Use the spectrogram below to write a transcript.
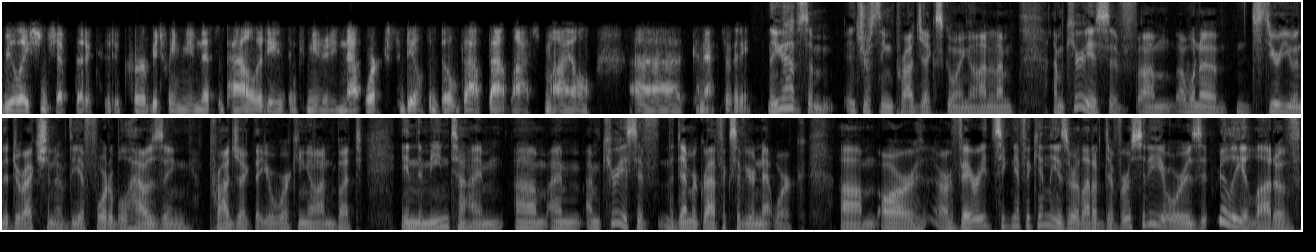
relationship that it could occur between municipalities and community networks to be able to build out that last mile uh, connectivity. Now you have some interesting projects going on, and I'm I'm curious if um, I want to steer you in the direction of the affordable housing project that you're working on. But in the meantime, um, I'm I'm curious if the demographics of your network um, are are varied significantly. Is there a lot of diversity, or is it really a lot of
